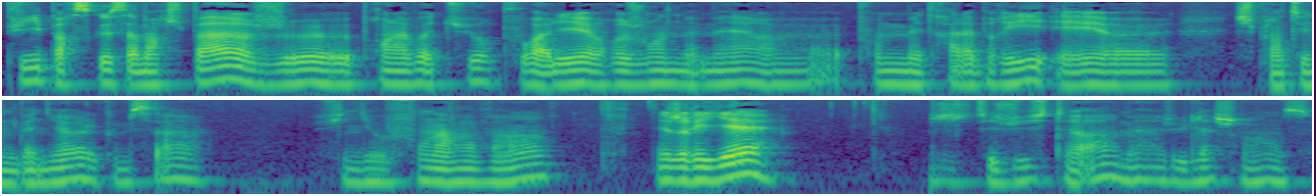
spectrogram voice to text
puis parce que ça marche pas, je prends la voiture pour aller rejoindre ma mère euh, pour me mettre à l'abri et euh, je plantais une bagnole comme ça, fini au fond d'un ravin. Et je riais. J'étais juste, ah, ben, j'ai eu de la chance.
